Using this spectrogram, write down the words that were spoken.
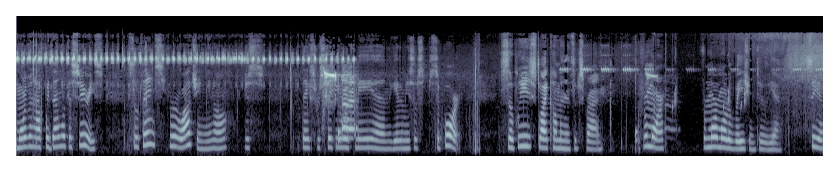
more than halfway done with the series. So thanks for watching, you know, just Thanks for sticking with me and giving me some support. So please like, comment, and subscribe for more. For more motivation too, yeah. See ya.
